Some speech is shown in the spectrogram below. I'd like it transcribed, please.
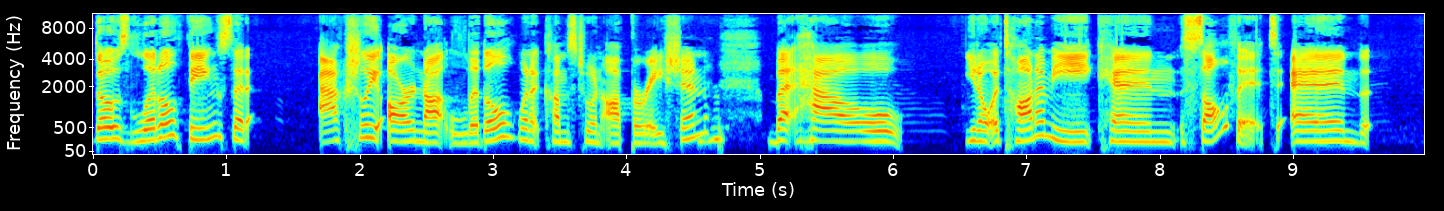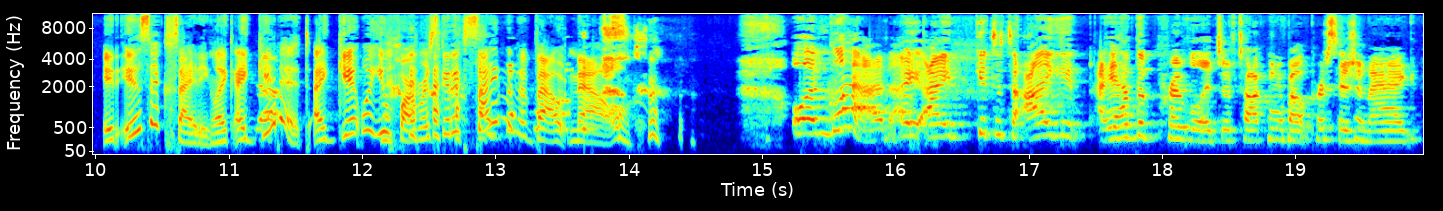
those little things that actually are not little when it comes to an operation, mm-hmm. but how, you know, autonomy can solve it. And it is exciting. Like I get yeah. it. I get what you farmers get excited about now. well, I'm glad. I, I get to. T- I get. I have the privilege of talking about precision ag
